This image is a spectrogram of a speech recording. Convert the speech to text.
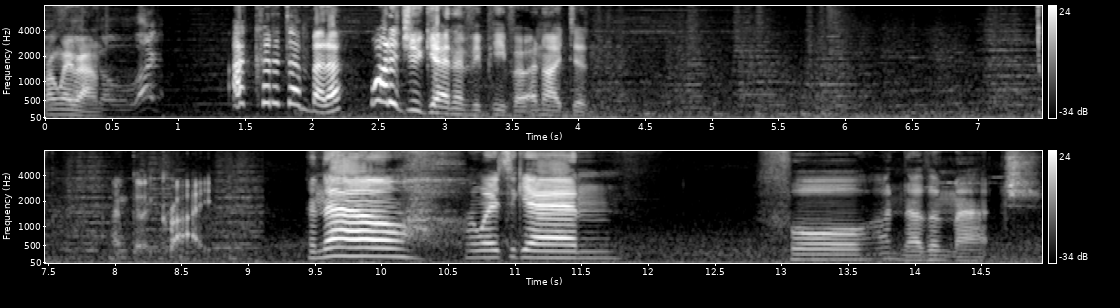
Wrong way round. I could have done better. Why did you get an MVP vote and I didn't? I'm gonna cry. And now I wait again for another match.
